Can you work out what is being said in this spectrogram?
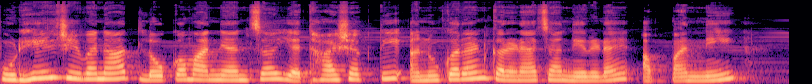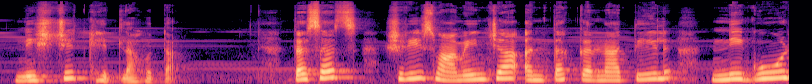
पुढील जीवनात लोकमान्यांचं यथाशक्ती अनुकरण करण्याचा निर्णय अप्पांनी निश्चित घेतला होता. तसंच श्री स्वामींच्या अंतःकरणातील निगूढ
